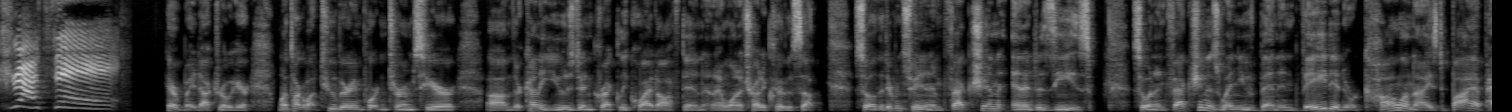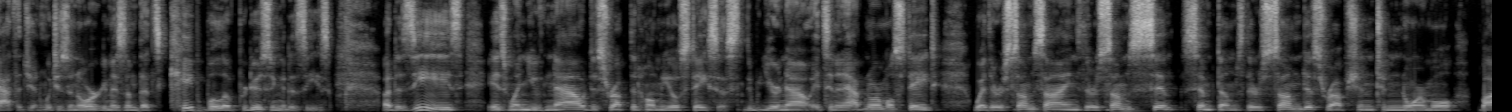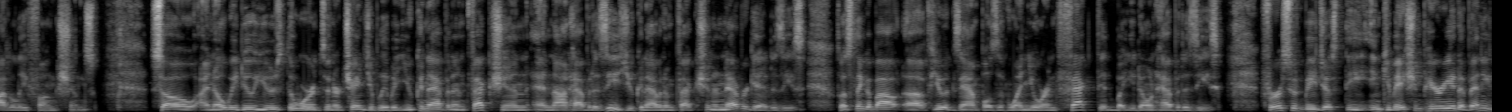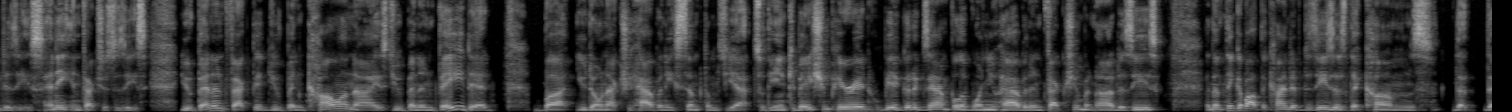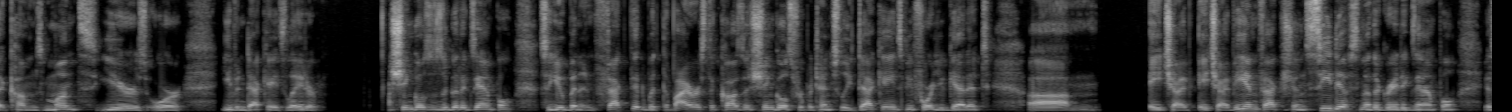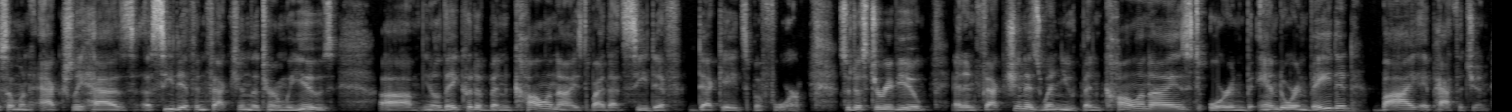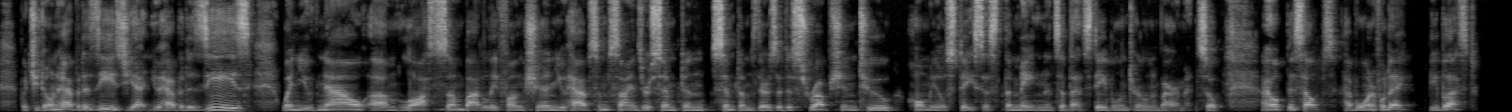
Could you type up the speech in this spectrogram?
Trust it. Hey everybody, Dr. O here. I want to talk about two very important terms here. Um, they're kind of used incorrectly quite often, and I want to try to clear this up. So the difference between an infection and a disease. So an infection is when you've been invaded or colonized by a pathogen, which is an organism that's capable of producing a disease. A disease is when you've now disrupted homeostasis. You're now, it's in an abnormal state where there's some signs, there's some symptoms, there's some disruption to normal bodily functions. So I know we do use the words interchangeably, but you can have an infection and not have a disease. You can have an infection and never get a disease. So let's think about a few examples of when you're infected but you don't have a disease. First would be just the incubation period of any disease, any infectious disease. You've been infected, you've been colonized, you've been invaded, but you don't actually have any symptoms yet. So the incubation period would be a good example of when you have an infection but not a disease. And then think about the kind of diseases that comes that, that comes months, years, or even decades later. Shingles is a good example. So you've been infected with the virus that causes shingles for potentially decades before you get it. Um, HIV, HIV infection, C. diff's another great example. If someone actually has a C. diff infection, the term we use, um, you know, they could have been colonized by that C. diff decades before. So just to review, an infection is when you've been colonized or in, and or invaded by a pathogen, but you don't have a disease yet. You have a disease when you've now um, lost some bodily function, you have some signs or symptom, symptoms, there's a disruption to homeostasis, the maintenance of that stable internal environment. So I hope this helps. Have a wonderful day. Be blessed.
